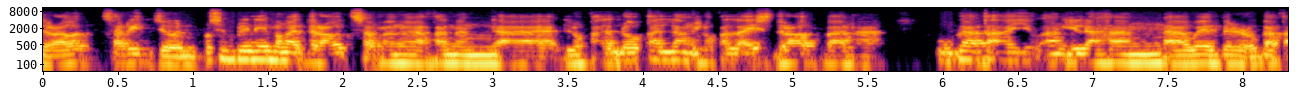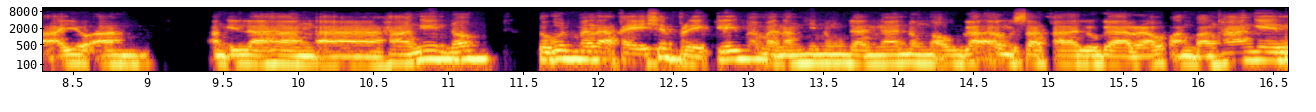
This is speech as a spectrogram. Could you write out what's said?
drought sa region posible na mga drought sa mga kanang uh, local local lang localized drought ba nga uga kaayo ang ilahang uh, weather uga kaayo ang ang ilahang uh, hangin no tungod man na kay syempre klima man ang hinungdan nga nung mauga ang usa ka lugar ang bang hangin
